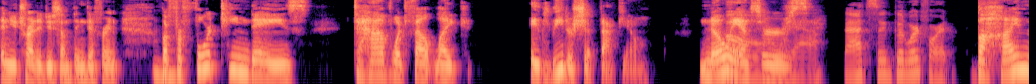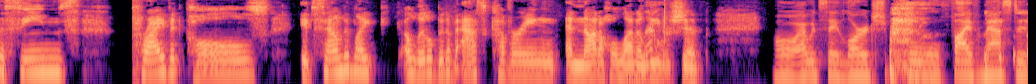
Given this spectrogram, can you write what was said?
and you try to do something different. Mm-hmm. But for 14 days to have what felt like a leadership vacuum, no oh, answers. Yeah. That's a good word for it. Behind the scenes, private calls, it sounded like a little bit of ass covering and not a whole lot of leadership. Oh, I would say large, full, five masted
